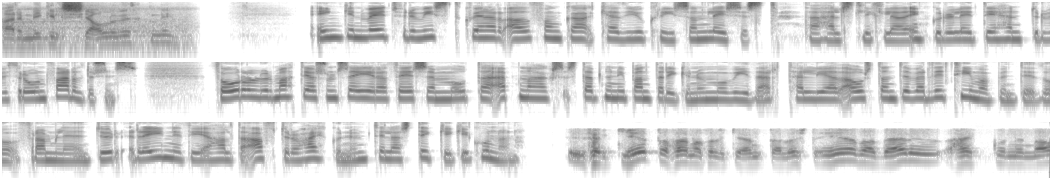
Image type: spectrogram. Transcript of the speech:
Það er mikil sjálfvirkni. Engin veit fyrir víst hvenar aðfanga keðju krísan leysist. Það helst líklega að einhverju leiti hendur við þróun faraldursins. Þórólfur Mattiasson segir að þeir sem móta efnahagsstefnun í bandaríkunum og víðar telli að ástandi verði tímabundið og framleiðendur reyni því að halda aftur á hækkunum til að styggja ekki kúnana. Þeir geta það náttúrulega ekki endalust ef að verðhækkunin á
